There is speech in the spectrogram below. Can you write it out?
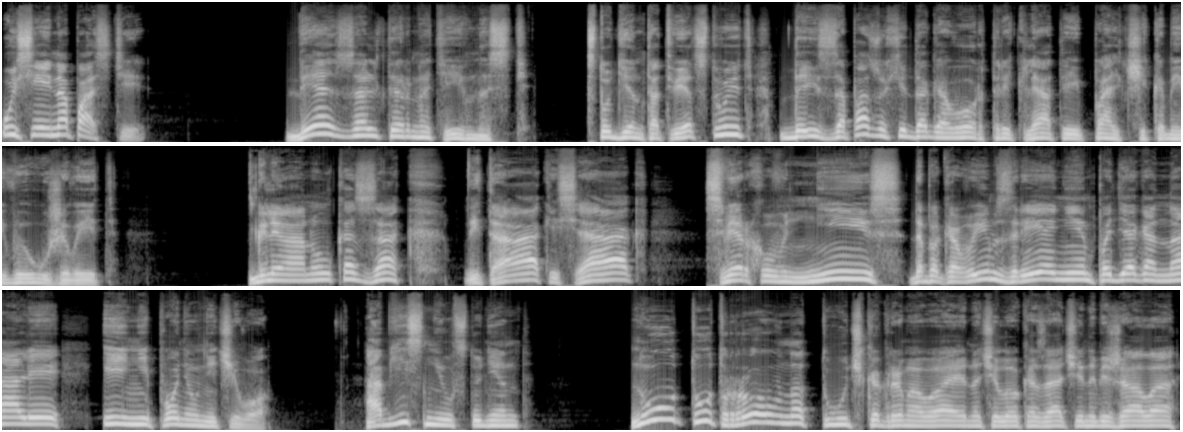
у сей напасти? Безальтернативность. Студент ответствует, да из-за пазухи договор треклятый пальчиками выуживает — Глянул казак, и так, и сяк, сверху вниз, да боковым зрением по диагонали, и не понял ничего. Объяснил студент. Ну, тут ровно тучка громовая начало казачье набежала,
